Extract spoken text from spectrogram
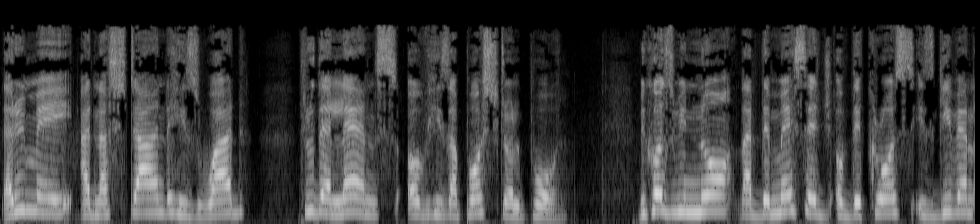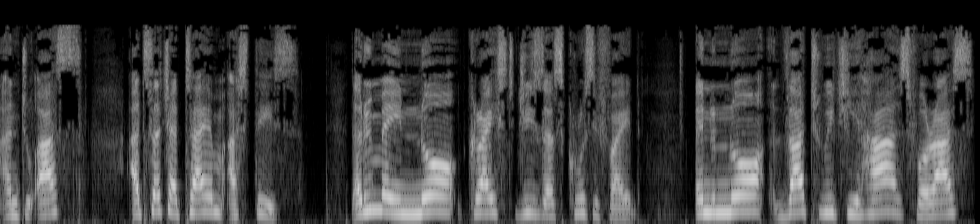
that we may understand His word through the lens of His Apostle Paul because we know that the message of the cross is given unto us at such a time as this, that we may know Christ Jesus crucified and know that which he has for us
